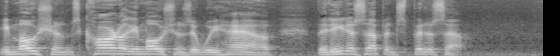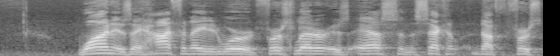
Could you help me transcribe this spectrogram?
emotions, carnal emotions that we have that eat us up and spit us out. One is a hyphenated word. First letter is S, and the second, not the first,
